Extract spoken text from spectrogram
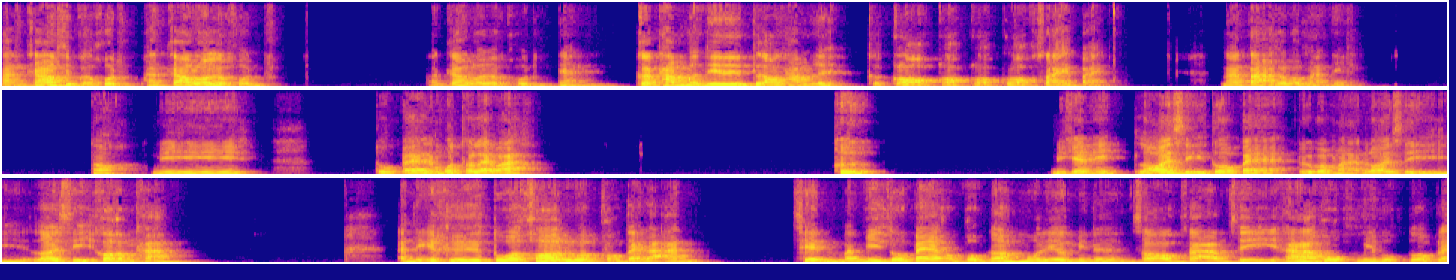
พันเก้าสิบกว่าคนพันเก้าร้อยกว่าคนพันเก้าร้อยกว่าคน เนี่ย ก็ทำเหมือนที่เราทำเลย ก็กรอกกรอกกรอกกรอกใส่ไป หน้าตาก็ประมาณนี้เนาะมีตัวแปรทั้งหมดเท่าไหร่วะมีแค่นี้ร้อยสี่ตัวแปรโดยประมาณร้อยสี่ร้อยสี่ข้อคำถาม อันนี้ก็คือตัวข้อรวมของแต่ละอัน เช่นมันมีตัวแปรของผมเนาะโมเดลมีหนึ่งสองสามสี่ห้าหกมีหกตัวแปร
